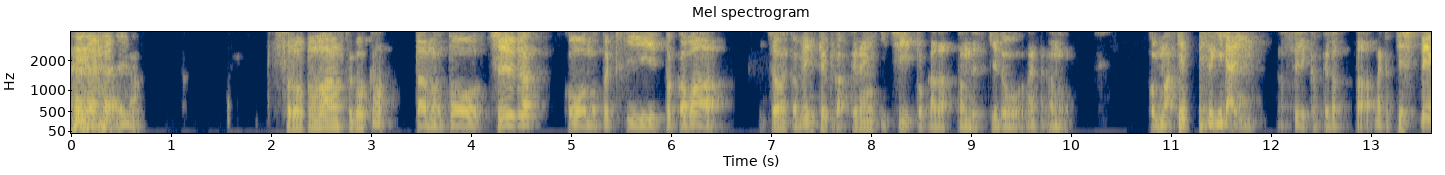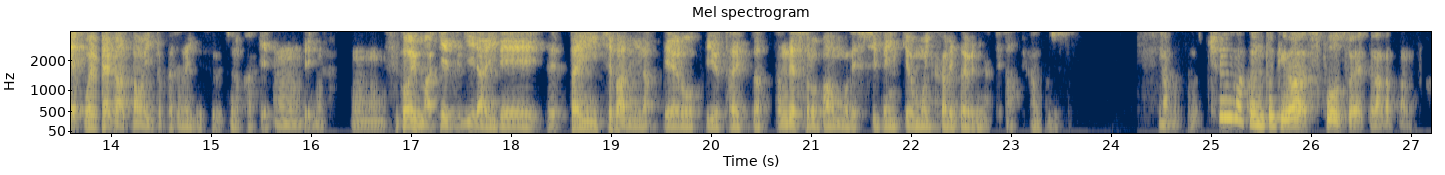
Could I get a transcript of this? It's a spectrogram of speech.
げえみたいな。そろばんすごかったのと、中学校の時とかは、一応なんか勉強学年1位とかだったんですけど、なんかあの、これ負けず嫌いな性格だった。なんか決して親が頭いいとかじゃないんですよ、うちの家系っうんて。うん。すごい負けず嫌いで、絶対に一番になってやろうっていうタイプだったんで、そろばんもですし、勉強も行かれたようになってたって感じです。なるほど。中学の時はスポーツはやってなかったんですか？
